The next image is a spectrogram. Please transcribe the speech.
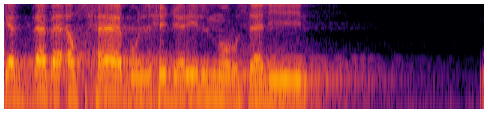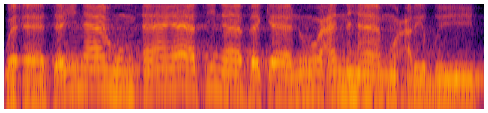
كذب أصحاب الحجر المرسلين وآتيناهم آياتنا فكانوا عنها معرضين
